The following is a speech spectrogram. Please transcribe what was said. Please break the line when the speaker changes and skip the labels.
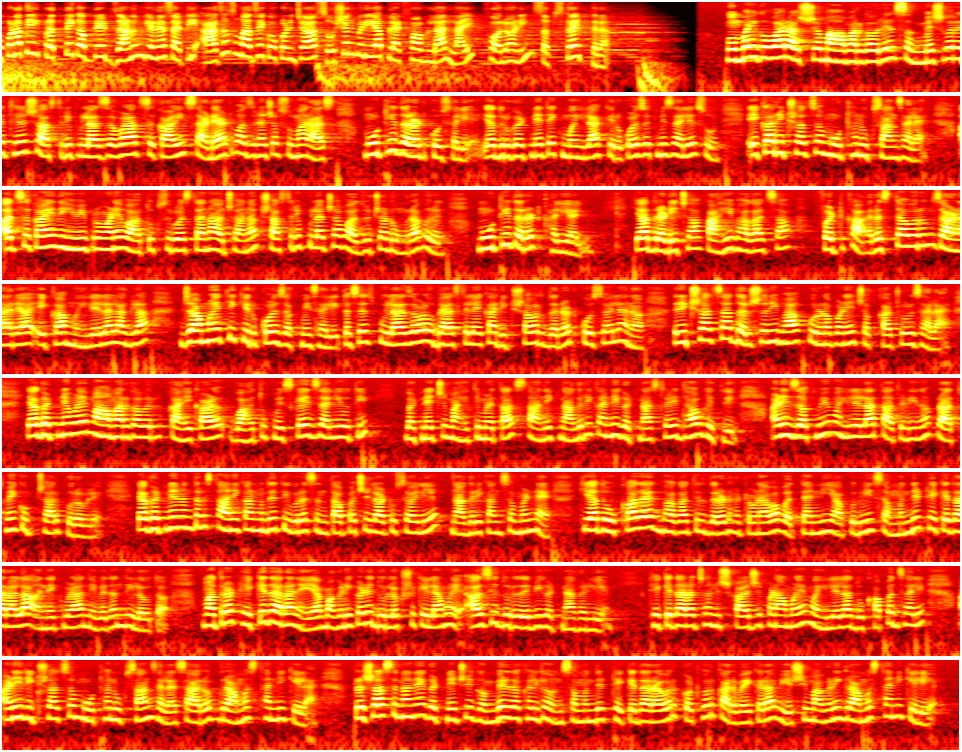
कोकणातील प्रत्येक अपडेट जाणून घेण्यासाठी आजच माझे कोकणच्या सोशल मीडिया प्लॅटफॉर्मला लाईक फॉलो आणि सबस्क्राईब करा.
मुंबई गोवा राष्ट्रीय महामार्गावरील संगमेश्वर येथील शास्त्री पुलाजवळ आज सकाळी साडेआठ वाजण्याच्या सुमारास मोठी दरड कोसळली आहे. या दुर्घटनेत एक महिला किरकोळ जखमी झाली असून एका रिक्षाचं मोठं नुकसान झालं आहे आज सकाळी नेहमीप्रमाणे वाहतूक सुरू असताना अचानक शास्त्री पुलाच्या बाजूच्या डोंगरावरून मोठी दरड खाली आली. या दरडीच्या काही भागाचा फटका रस्त्यावरून जाणाऱ्या एका महिलेला लागला ज्यामुळे ती किरकोळ जखमी झाली. तसेच पुलाजवळ उभ्या असलेल्या एका रिक्षावर दरड कोसळल्यानं रिक्षाचा दर्शनी भाग पूर्णपणे चक्काचूर झाला आहे या घटनेमुळे महामार्गावर काही काळ वाहतूक विस्कळीत झाली होती. घटनेची माहिती मिळताच स्थानिक नागरिकांनी घटनास्थळी धाव घेतली आणि जखमी महिलेला तातडीनं प्राथमिक उपचार पुरवले. या घटनेनंतर स्थानिकांमध्ये तीव्र संतापाची लाट उसळली आहे. नागरिकांचं म्हणणं आहे की या धोकादायक भागातील दरड हटवण्याबाबत त्यांनी यापूर्वी संबंधित ठेकेदाराला अनेक वेळा निवेदन दिलं होतं. मात्र ठेकेदाराने या मागणीकडे दुर्लक्ष केल्यामुळे आज ही दुर्दैवी घटना घडली आहे. ठेकेदाराच्या निष्काळजीपणामुळे महिलेला दुखापत झाली आणि रिक्षाचं मोठं नुकसान झाल्याचा आरोप ग्रामस्थांनी केला आहे प्रशासनाने घटनेची गंभीर दखल घेऊन संबंधित ठेकेदारावर कठोर कारवाई करावी अशी मागणी ग्रामस्थांनी केली आहे.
